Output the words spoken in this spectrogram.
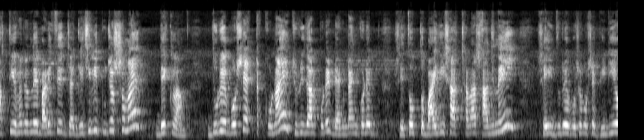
আত্মীয় স্বজনদের বাড়িতে যা গেছিলি পুজোর সময়, দেখলাম। দূরে বসে একটা কোনায় চুড়িদার পরে ড্যাং ড্যাং করে সে তোর তো বাইজি সাজ ছাড়া সাজ নেই। সেই দূরে বসে বসে ভিডিও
